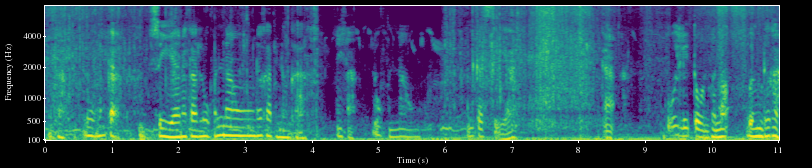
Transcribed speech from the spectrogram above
นี่ค่ะ ลู ก็เสียนะคะ ลูกมันเน่านะคะพี่น้องค่ะนี่ค่ะ ลูกมันเน่ามันก็เสียกะโอ้ยลิโตนเพิ่นเนาะเบิ่งเด้อค่ะ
